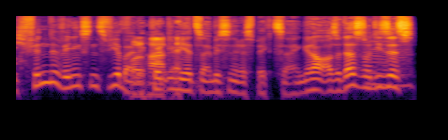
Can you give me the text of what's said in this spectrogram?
Ich finde, wenigstens wir beide Voll hart, könnten ihm ey. jetzt ein bisschen Respekt zeigen. Genau, also das ist Mhm. so dieses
